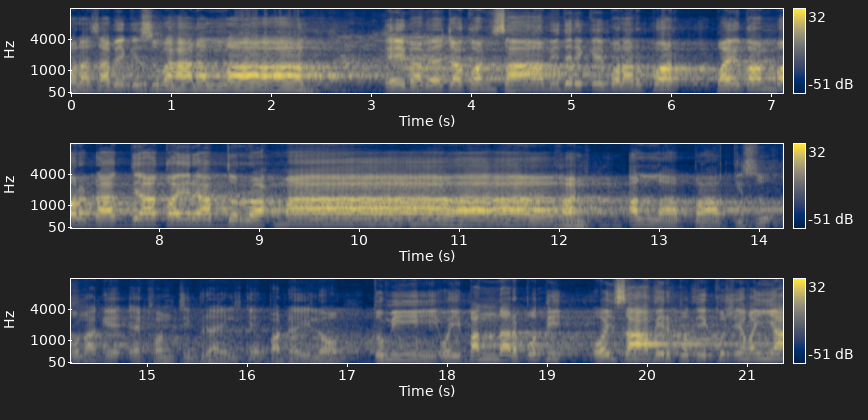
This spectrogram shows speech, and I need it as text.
বলা যাবে কি সুবাহান আল্লাহ এইভাবে যখন সাহাবিদেরকে বলার পর পয়গম্বর ডাক দেয়া কয়ের আব্দুর রহমান, আল্লাহ পাক কিছুক্ষণ আগে এখন জিব্রাইলকে পাঠাইল। তুমি ওই বান্দার প্রতি, ওই সাহাবির প্রতি খুশি হইয়া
